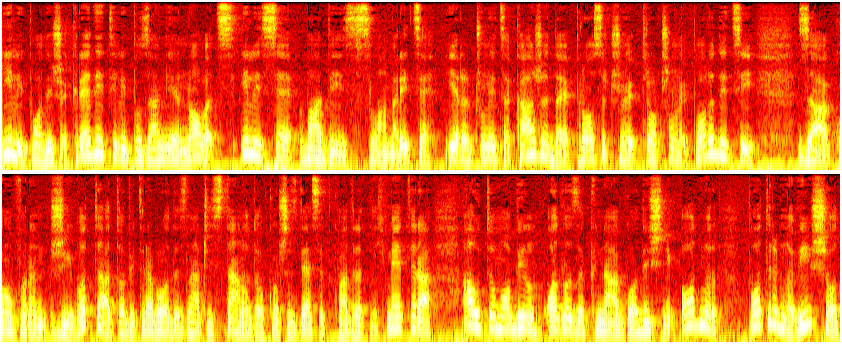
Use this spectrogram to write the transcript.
ili podiže kredit ili pozajmljuje novac ili se vadi iz slamarice. Jer računica kaže da je prosečnoj tročalnoj porodici za konforan život, a to bi trebalo da znači stan od oko 60 kvadratnih metara, automobil, odlazak na godišnji odmor, potrebno više od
